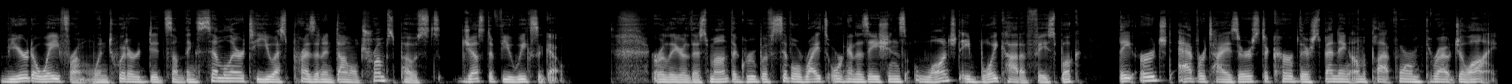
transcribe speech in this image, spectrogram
veered away from when Twitter did something similar to US President Donald Trump's posts just a few weeks ago. Earlier this month, a group of civil rights organizations launched a boycott of Facebook. They urged advertisers to curb their spending on the platform throughout July.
